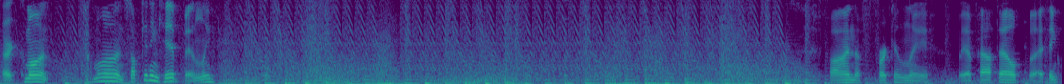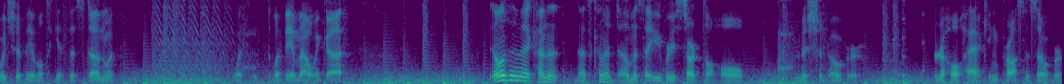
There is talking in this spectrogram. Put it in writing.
Alright, come on. Come on, stop getting hit, Bentley. Fine, the frickin' Lee. We have half health, but I think we should be able to get this done with with with the amount we got. The only thing that kind of that's kind of dumb is that you restart the whole mission over, or the whole hacking process over.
